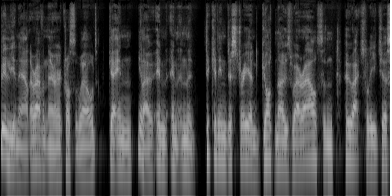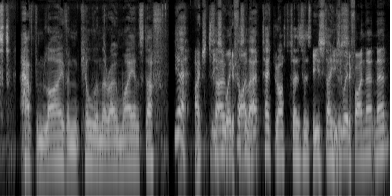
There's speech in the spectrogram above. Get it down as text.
billion out there, haven't there, across the world, getting you know in in, in the chicken industry and God knows where else, and who actually just have them live and kill them their own way and stuff. Yeah, I so easy way to find that, Tedros says it's Easy, dangerous. easy way to find that, Ned.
